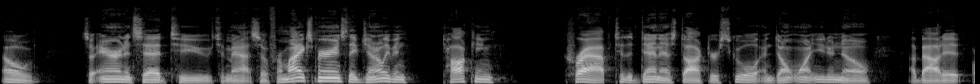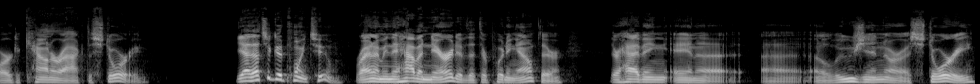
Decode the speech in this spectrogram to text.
Oh, so Aaron had said to to Matt. So from my experience, they've generally been talking crap to the dentist, doctor, school, and don't want you to know about it or to counteract the story. Yeah, that's a good point too, right? I mean, they have a narrative that they're putting out there. They're having an uh, uh, an illusion or a story,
